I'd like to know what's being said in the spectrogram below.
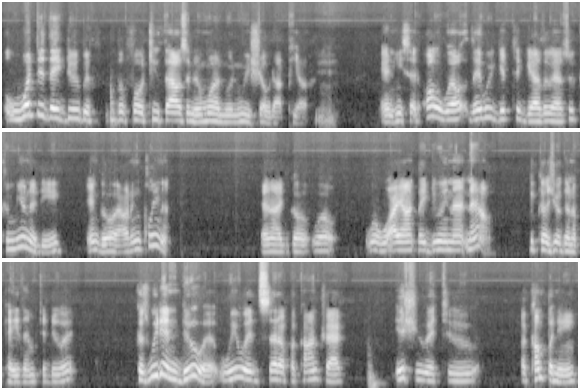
What did they do before 2001 when we showed up here? Mm. And he said, Oh, well, they would get together as a community and go out and clean it. And I'd go, Well, well, why aren't they doing that now? Because you're going to pay them to do it. Because we didn't do it. We would set up a contract issue it to a company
